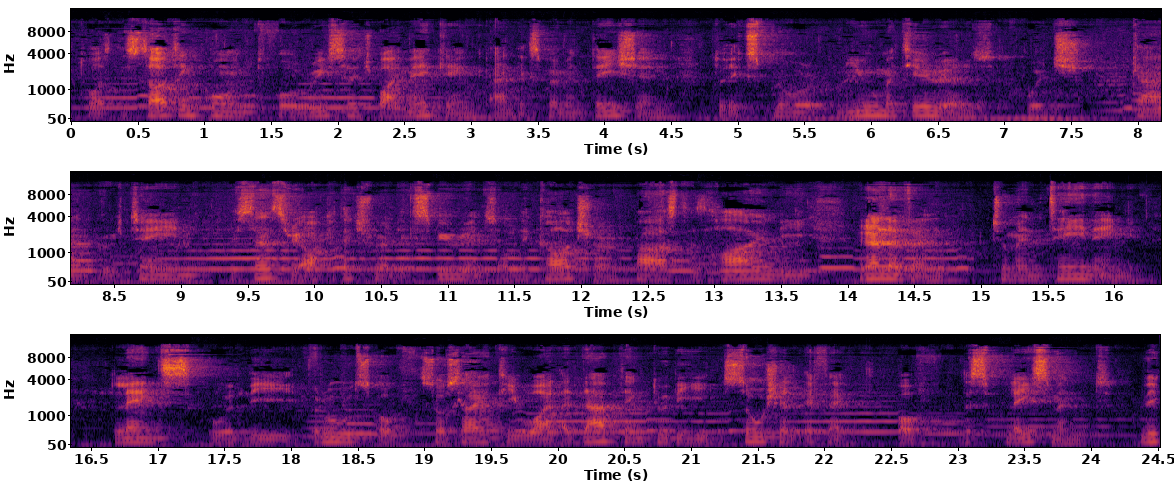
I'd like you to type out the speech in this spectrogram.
it was the starting point for research by making and experimentation to explore new materials which can retain the sensory architectural experience of the culture past as highly relevant to maintaining links with the roots of society while adapting to the social effect of displacement. The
